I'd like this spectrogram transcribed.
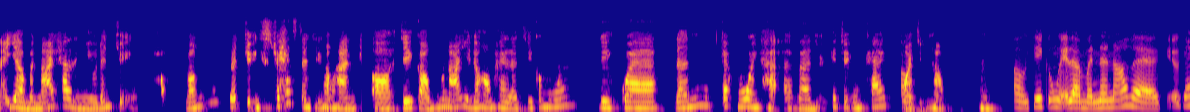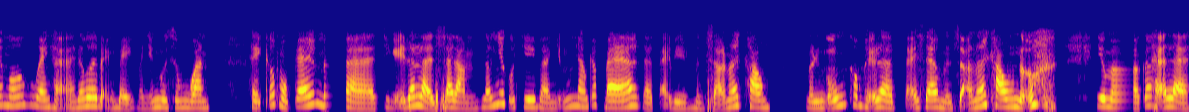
nãy giờ mình nói khá là nhiều đến chuyện học vấn đến chuyện stress đến chuyện học hành. Ờ chị còn muốn nói gì nữa không? Hay là chị có muốn đi qua đến các mối quan hệ và những cái chuyện khác ngoài chuyện học? Ừ ừ chị cũng nghĩ là mình nên nói về, kiểu, cái mối quan hệ đối với bạn bè và những người xung quanh. Thì có một cái mà chị nghĩ đó là sai lầm lớn nhất của Chi vào những năm cấp 3 là tại vì mình sợ nói không. Mình cũng không hiểu là tại sao mình sợ nói không nữa. Nhưng mà có thể là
